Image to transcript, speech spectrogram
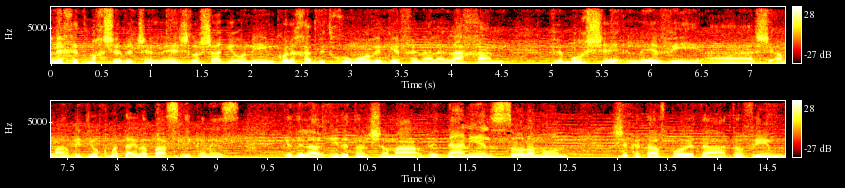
מלאכת מחשבת של אה, שלושה גאונים, כל אחד בתחומו, אביב גפן על הלחן, ומשה לוי, אה, שאמר בדיוק מתי לבאס להיכנס כדי להרעיד את הנשמה, ודניאל סולומון, שכתב פה את התווים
